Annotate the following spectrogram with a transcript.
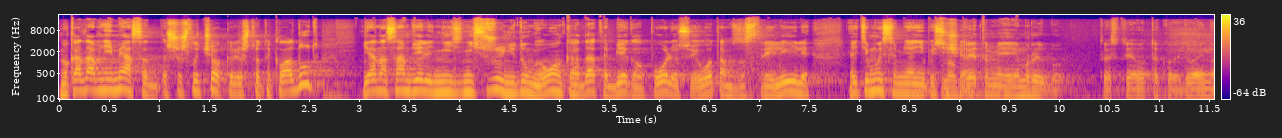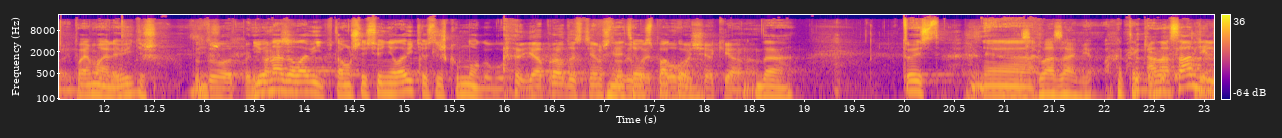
Но когда мне мясо, шашлычок или что-то кладут, я на самом деле не, не сижу и не думаю, он когда-то бегал по лесу, его там застрелили. Эти мысли меня не Но при посещают. этом я ем рыбу. То есть я вот такой двойной. Поймали, видишь? Тут Видишь? вот, Ее надо ловить, потому что если ее не ловить, ее слишком много будет. Я правда с тем, что Я тебя рыба это успокою. овощи океана. Да. То есть... э, С глазами. Такие- А на самом деле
